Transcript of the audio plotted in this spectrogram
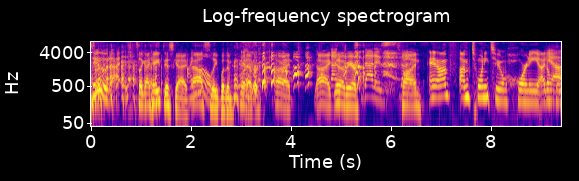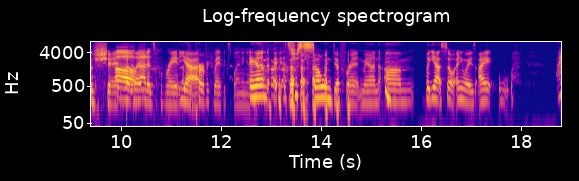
dude. I, It's like I hate this guy. I I'll sleep with him. Whatever. All right. All right. Get over here. That is that Fine. is- and I'm I'm 22. I'm horny. I don't yeah. give a shit. Oh, but like, that is great. That's yeah. a perfect way of explaining it. and it's just so indifferent, man. Um, but yeah. So, anyways, I. I,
